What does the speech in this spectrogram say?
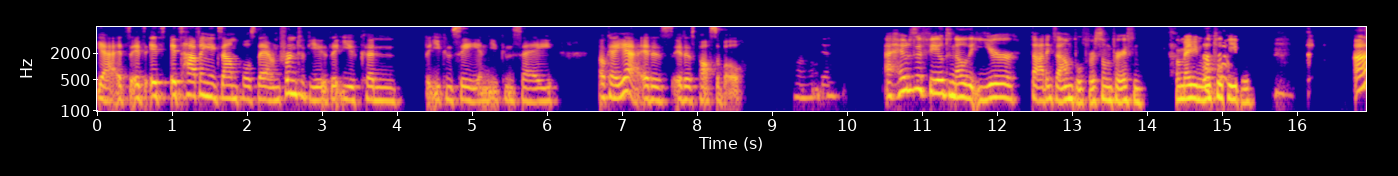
yeah it's it's it's it's having examples there in front of you that you can that you can see and you can say okay yeah it is it is possible Yeah. Uh, how does it feel to know that you're that example for some person or maybe multiple people? Um,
